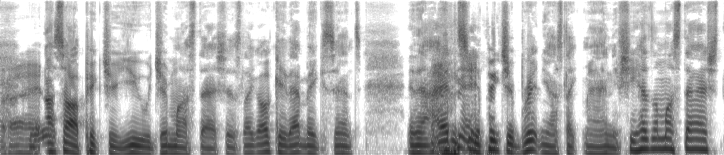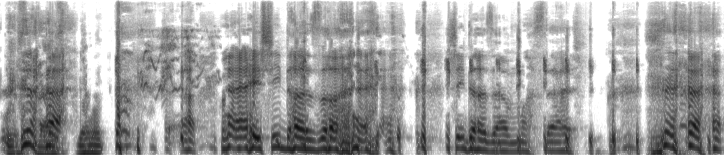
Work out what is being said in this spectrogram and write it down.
All And I saw a picture of you with your mustache, it's like, okay, that makes sense. And then I hadn't seen a picture of Brittany. I was like, man, if she has a mustache, this guy's going- hey, she does. Uh, she does have a mustache.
